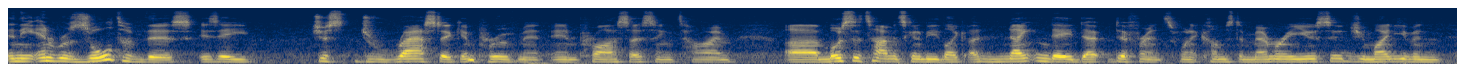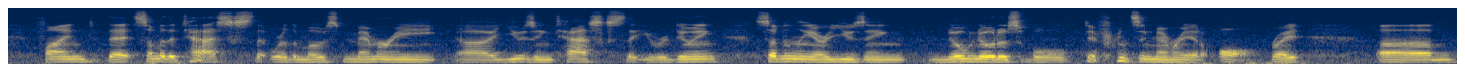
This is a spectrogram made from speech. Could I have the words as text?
and the end result of this is a just drastic improvement in processing time. Uh, most of the time, it's going to be like a night and day difference when it comes to memory usage. You might even find that some of the tasks that were the most memory uh, using tasks that you were doing suddenly are using no noticeable difference in memory at all, right? um,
